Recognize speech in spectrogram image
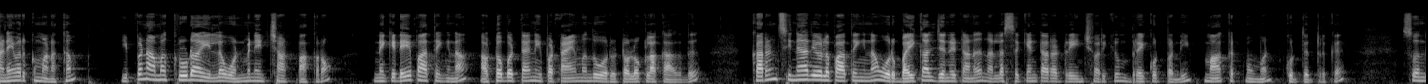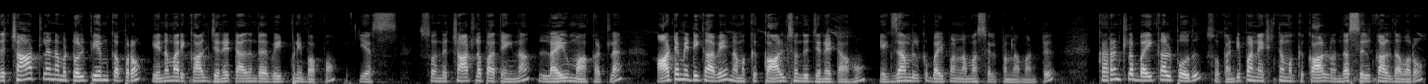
அனைவருக்கும் வணக்கம். இப்போ நாம் க்ரூட் ஆயிலில் ஒன் மினிட் சார்ட் பார்க்குறோம். இன்றைக்கி டே பார்த்தீங்கன்னா அக்டோபர் டென் இப்போ டைம் வந்து ஒரு டுவெல் ஓ கிளாக் ஆகுது கரண்ட் சினாரியோவில் பார்த்தீங்கன்னா ஒரு பைக்கால் ஜென்ரேட் ஆனது நல்ல செகண்ட் டாரட் ரேஞ்ச் வரைக்கும் பிரேக் அவுட் பண்ணி மார்க்கெட் மூவ்மெண்ட் கொடுத்துட்ருக்கு ஸோ இந்த சார்ட்டில் நம்ம டுவெல் பிஎம்க்கு அப்புறம் என்ன மாதிரி கால் ஜென்ரேட் ஆகுதுன்றத வெயிட் பண்ணி பார்ப்போம். எஸ் ஸோ இந்த சார்ட்டில் பார்த்தீங்கன்னா லைவ் மார்க்கெட்டில் ஆட்டோமேட்டிக்காகவே நமக்கு கால்ஸ் வந்து ஜென்ரேட் ஆகும். எக்ஸாம்பிளுக்கு பை பண்ணலாமா செல் பண்ணலாமான்ட்டு. கரண்ட்டில் பை கால் போகுது. ஸோ கண்டிப்பாக நெக்ஸ்ட் நமக்கு கால் வந்தால் செல் கால் தான் வரும்.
